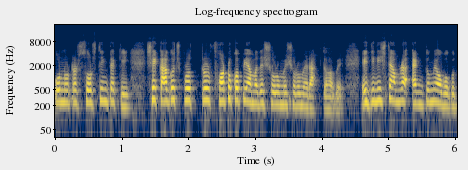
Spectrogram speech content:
পণ্যটার সোর্সিংটা কি, সেই কাগজপত্রর ফটোকপি আমাদের শোরুমে শোরুমে রাখতে হবে। এই জিনিসটা আমরা একদমই অবগত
